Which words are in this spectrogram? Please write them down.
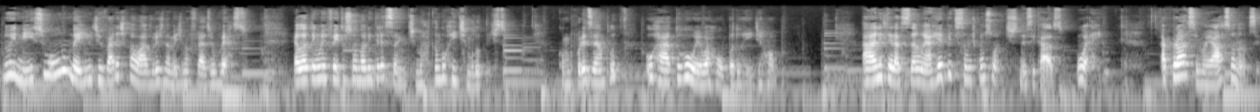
no início ou no meio de várias palavras na mesma frase ou verso. Ela tem um efeito sonoro interessante, marcando o ritmo do texto. Como, por exemplo, o rato roeu a roupa do rei de Roma. A aliteração é a repetição de consoantes, nesse caso, o R. A próxima é a assonância.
